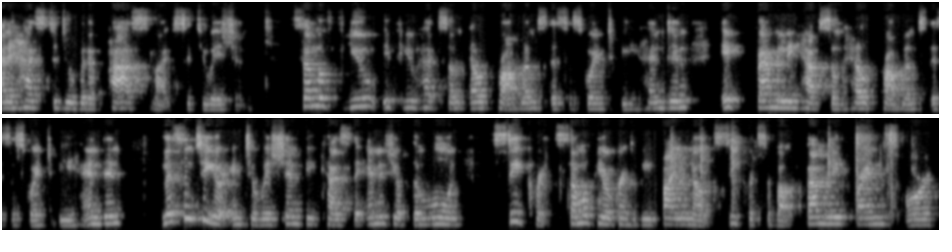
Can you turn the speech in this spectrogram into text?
and it has to do with a past life situation. Some of you, if you had some health problems, this is going to be ending. If family have some health problems, this is going to be ending. Listen to your intuition because the energy of the moon secrets. Some of you are going to be finding out secrets about family, friends, or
